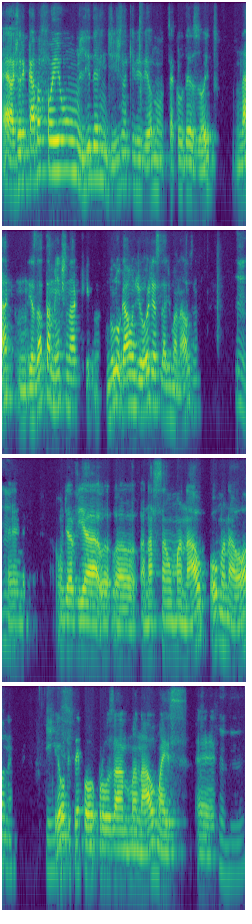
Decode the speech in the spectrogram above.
É, a Juricaba foi um líder indígena que viveu no século XVIII, na, exatamente na, no lugar onde hoje é a cidade de Manaus, né? Uhum. É, onde havia a, a, a, nação Manau, ou Manaó, né? Isso. Eu optei por, por, usar Manau, mas é, uhum.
